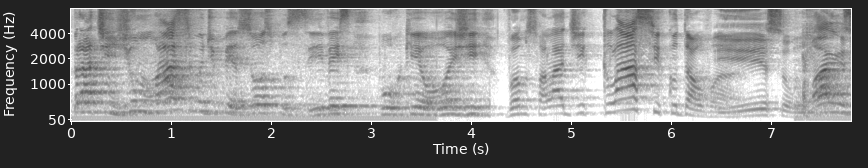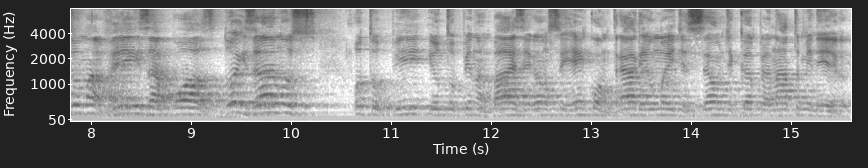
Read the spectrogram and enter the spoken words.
para atingir o máximo de pessoas possíveis, porque hoje vamos falar de clássico, Dalvan. Isso, mais uma vez após dois anos, o Tupi e o Tupinambás irão se reencontrar em uma edição de Campeonato Mineiro.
